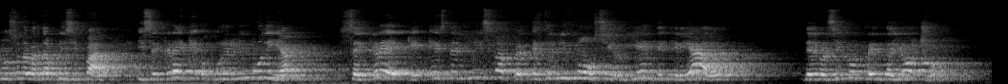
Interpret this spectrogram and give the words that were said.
una, sola verdad principal, y se cree que ocurrió el mismo día, se cree que este, misma, este mismo sirviente criado del versículo 38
